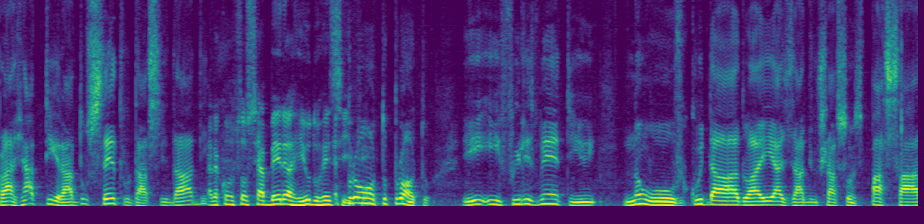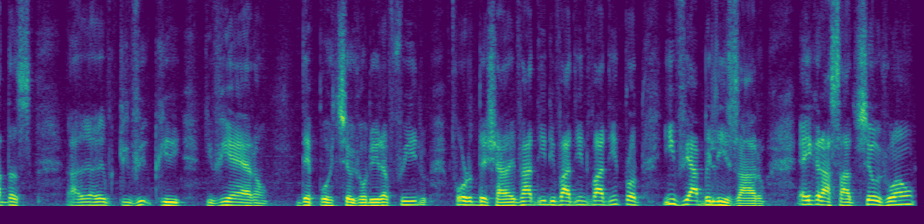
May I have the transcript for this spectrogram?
para já tirar do centro da cidade. Era como se fosse a beira-rio do Recife. É, pronto, pronto. E infelizmente não houve cuidado, aí as administrações passadas ah, que, que, que vieram depois de seu João Lira Filho, foram deixar invadindo, invadindo, invadindo, pronto, inviabilizaram. É engraçado, seu João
